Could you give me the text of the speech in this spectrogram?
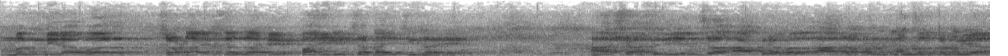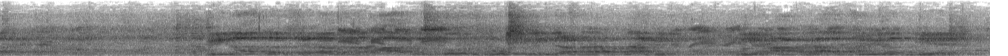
मंदिरावर चढायचंच आहे पायरी चढायचीच आहे. हा शास्त्रीजींचा आग्रह आज आपण पूर्ण करूया. बिना दर्शनानं आज दोन पुढेही जाणार नाही. ही आग्रहाची विनंती आहे.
